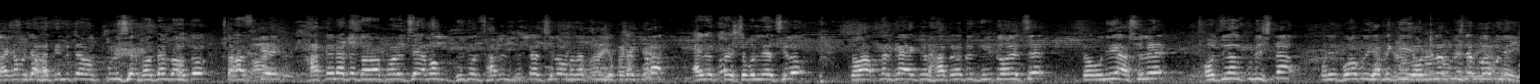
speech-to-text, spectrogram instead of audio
টাকা পয়সা হাতে নিত এবং পুলিশের বদনামটা হতো তো আজকে হাতে নাতে ধরা পড়েছে এবং দুজন সাব ইন্সপেক্টর ছিল ওনারা পুলিশের পোশাক করা একজন কনস্টেবল নিয়ে ছিল তো আপনাকে একজন হাতে নাতে দিতে হয়েছে। তো উনি আসলে অরিজিনাল পুলিশ না উনি বউ পুলিশ। আপনি কি অরিজিনাল পুলিশ না বউ পুলিশ?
